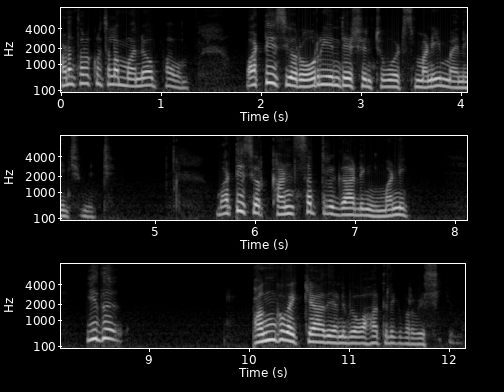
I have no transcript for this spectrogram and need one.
പണത്തെക്കുറിച്ചുള്ള മനോഭാവം. What is your orientation towards money management what is your concept regarding money ഇത് പങ്കുവയ്ക്കാതെയാണ് വിവാഹത്തിലേക്ക് പ്രവേശിക്കുന്നത്.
